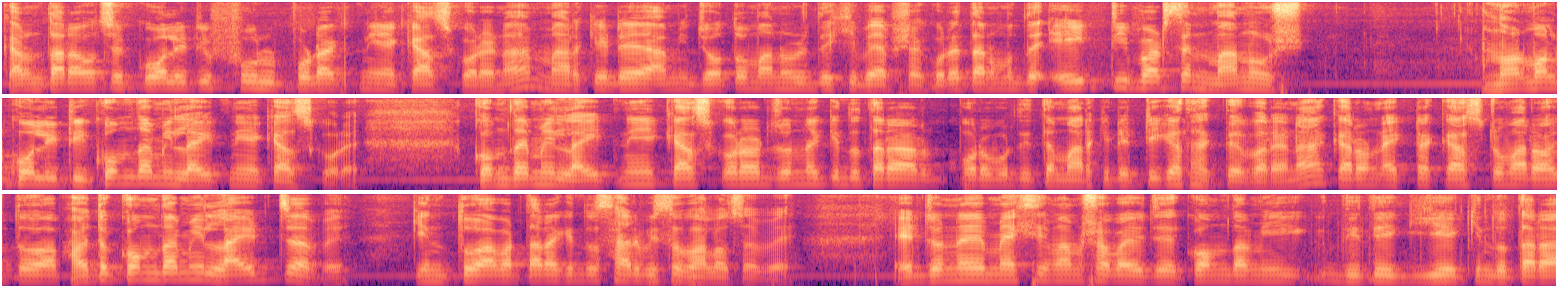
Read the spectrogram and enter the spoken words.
কারণ তারা হচ্ছে কোয়ালিটি ফুল প্রোডাক্ট নিয়ে কাজ করে না। মার্কেটে আমি যত মানুষ দেখি ব্যবসা করে, তার মধ্যে এইট্টি পার্সেন্ট মানুষ নর্মাল কোয়ালিটি কম দামি লাইট নিয়ে কাজ করে। কম দামি লাইট নিয়ে কাজ করার জন্য কিন্তু তারা আর পরবর্তীতে মার্কেটে টিকে থাকতে পারে না। কারণ একটা কাস্টমার হয়তো হয়তো কম দামি লাইট যাবে কিন্তু আবার তারা কিন্তু সার্ভিসও ভালো চাবে। এর জন্য ম্যাক্সিমাম সবাই যে কম দামি দিতে গিয়ে কিন্তু তারা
